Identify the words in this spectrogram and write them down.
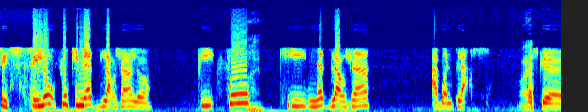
c'est là, faut qu'ils mettent de l'argent, là. Puis, faut qu'ils mettent de l'argent à bonne place. Ouais. Parce que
